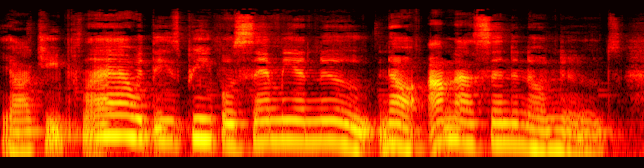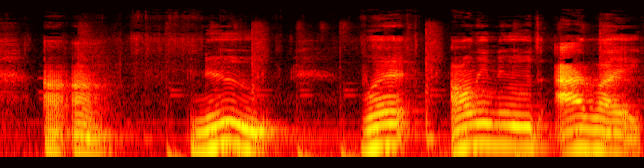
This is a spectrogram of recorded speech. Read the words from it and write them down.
Y'all keep playing with these people. Send me a nude. No, I'm not sending no nudes. Uh uh-uh. uh. Nude. What? Only nudes I like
